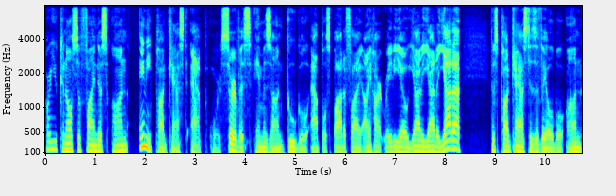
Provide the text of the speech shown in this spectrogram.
or you can also find us on any podcast app or service Amazon, Google, Apple, Spotify, iHeartRadio, yada, yada, yada. This podcast is available on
